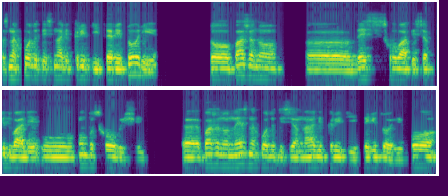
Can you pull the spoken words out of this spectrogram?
знаходитесь на відкритій території, то бажано десь сховатися в підвалі у бомбосховищі. Е, бажано не знаходитися на відкритій території, бо, е,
